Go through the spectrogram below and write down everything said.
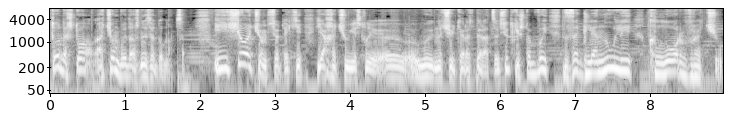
то, на что, о чем вы должны задуматься. И еще о чем все-таки я хочу, если э, вы начнете разбираться, все-таки, чтобы вы заглянули к лор-врачу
